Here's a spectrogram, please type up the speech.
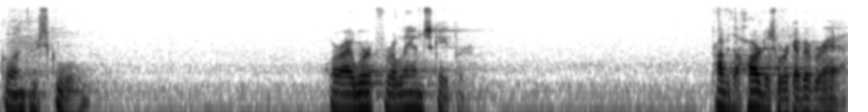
going through school. where I worked for a landscaper. Probably the hardest work I've ever had.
